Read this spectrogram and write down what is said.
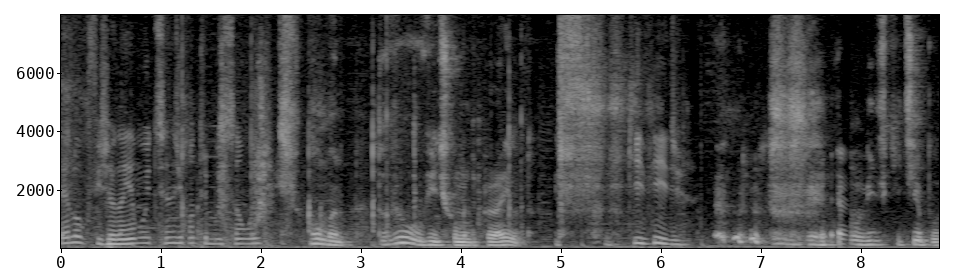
Você é louco, filho. Já ganhamos 800 de contribuição hoje. Ô, mano, tu viu o vídeo que eu mandei pro Ailton? Que vídeo? É um vídeo que, tipo,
